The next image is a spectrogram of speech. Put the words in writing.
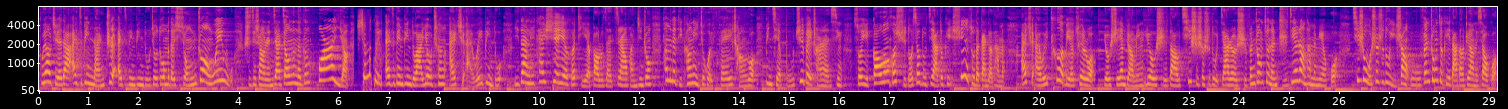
不要觉得艾滋病难治，艾滋病病毒就多么的雄壮威武，实际上人家娇嫩的跟花儿一样。什么鬼？艾滋病病毒啊，又称 HIV 病毒，一旦离开血液和体液，暴露在自然环境中，它们的抵抗力就会非常弱，并且不具备传染性。所以高温和许多消毒剂啊。都可以迅速的干掉它们。HIV 特别脆弱，有实验表明，六十到七十摄氏度加热十分钟就能直接让它们灭活，七十五摄氏度以上五分钟就可以达到这样的效果。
